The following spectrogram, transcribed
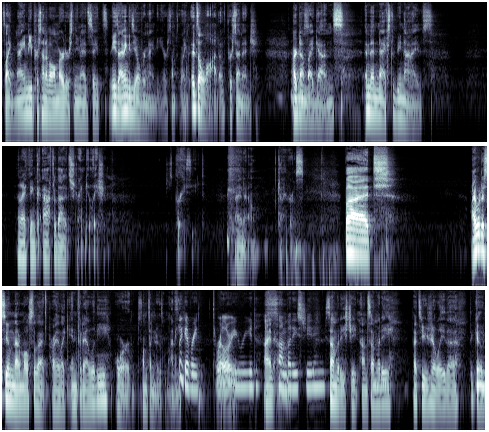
It's like 90% of all murders in the United States. I think it's over 90 or something like It's a lot of percentage are done by guns. And then next would be knives. And I think after that, it's strangulation. Just crazy. I know. Kind of gross. But I would assume that most of that's probably like infidelity or something to do with money. It's like every thriller you read. I know. Somebody's cheating. somebody's cheating on somebody. That's usually the the go to,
